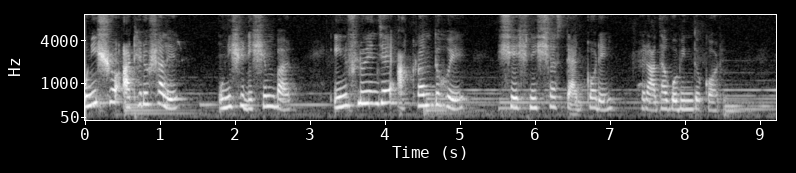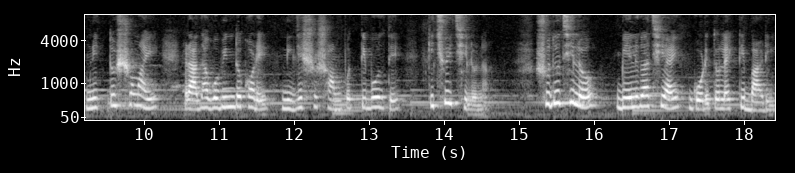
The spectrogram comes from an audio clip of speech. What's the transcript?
উনিশশো আঠেরো সালের উনিশে ডিসেম্বর ইনফ্লুয়েঞ্জায় আক্রান্ত হয়ে শেষ নিঃশ্বাস ত্যাগ করেন রাধা গোবিন্দ কর মৃত্যুর সময় রাধা গোবিন্দ করের নিজস্ব সম্পত্তি বলতে কিছুই ছিল না। শুধু ছিল বেলগাছিয়ায় গড়ে তোলা একটি বাড়ি।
